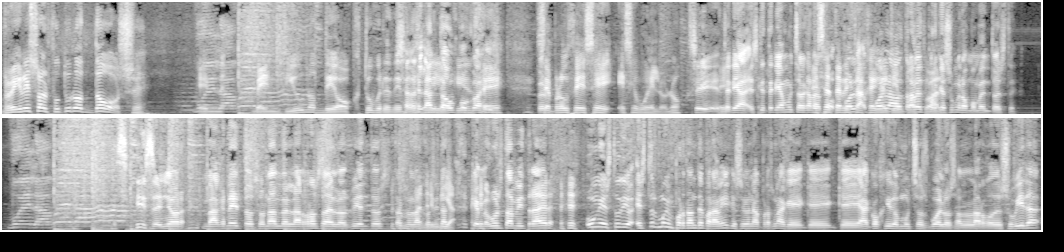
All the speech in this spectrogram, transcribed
Regreso al Futuro 2. El 21 de octubre de Se adelanta un 2015 poco ahí, pero- se produce ese, ese vuelo, ¿no? Sí, Eh, tenía, es que tenía muchas ganas. ese Pon- ponla- aterrizaje en el ponla tiempo otra vez actual. porque es un gran momento este. Sí, señor. Magneto sonando en la rosa de los vientos. Estas son las cositas mía. que me gusta a mí traer. Un estudio. Esto es muy importante para mí, que soy una persona que, que- que ha cogido muchos vuelos a lo largo de su vida.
